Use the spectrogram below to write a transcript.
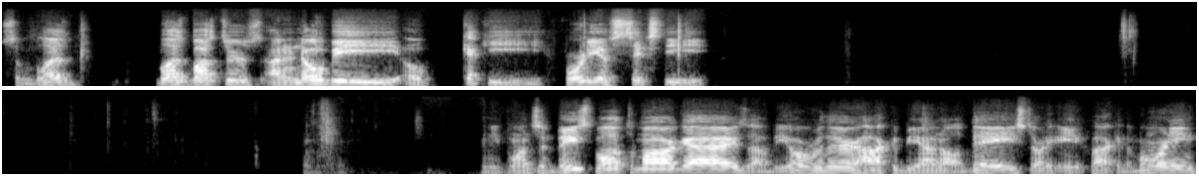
Some Blez Buzzbusters. Ananobi Okeki. 40 of 60. And if you want some baseball tomorrow, guys, I'll be over there. Hawk will be on all day, starting 8 o'clock in the morning.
